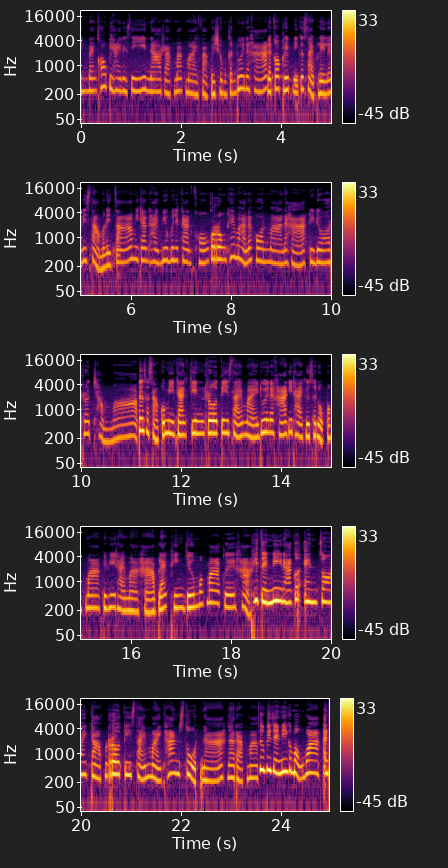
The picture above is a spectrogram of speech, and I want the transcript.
in Bangkok Behind the Scene น่ารักมากมายฝากไปชมกันด้วยนะคะ แล้วก็คลิปนี้ก็ใส่เพลงแลลิสามาเลยจ้า มีการถ่ายวิวบรรยากาศของกรุงเทพมหานครมานะคะเรียกได้ว่าเลิศฉ่ำมากซึ่งสาวๆก็มีการกินโรตีสายไหมด้วยนะคะ ที่ไทยคือสนุกมากๆ พี่ๆไทยมาหา Blackpink เยอะมากๆเลยค่ะ พี่เจนนี่นะคะก็เอนจอยกับโรตีสายไหมขั้นสุดนะ น่ารักมาก ซึ่งพี่เจนนี่ก็บอกว่าอัน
